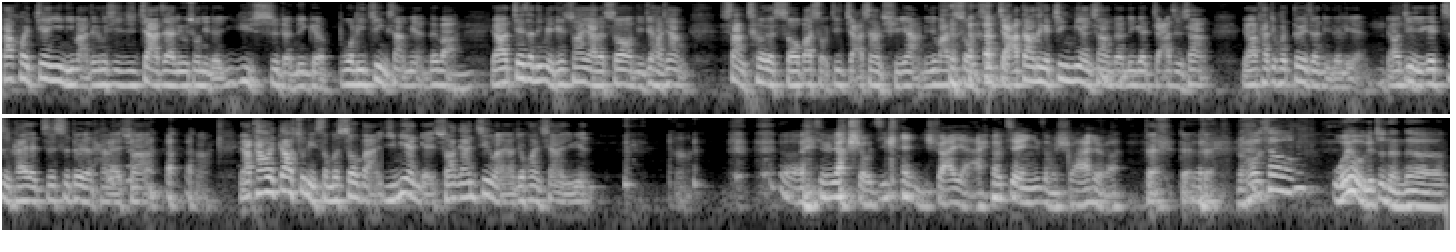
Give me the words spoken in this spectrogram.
它会建议你把这个东西就架在，比如说你的浴室的那个玻璃镜上面，对吧？然后接着你每天刷牙的时候，你就好像上车的时候把手机夹上去一样，你就把手机夹到那个镜面上的那个夹子上，然后它就会对着你的脸，然后就有一个自拍的姿势对着它来刷啊，然后它会告诉你什么时候把一面给刷干净了，然后就换下一面。呃，就是让手机看你刷牙，然后建议你怎么刷，是吧？对对对，然后像我有一个智能的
